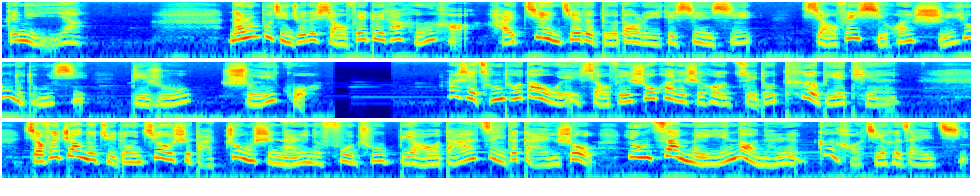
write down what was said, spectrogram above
跟你一样。”男人不仅觉得小飞对他很好，还间接的得到了一个信息：小飞喜欢实用的东西，比如水果。而且从头到尾，小飞说话的时候嘴都特别甜。小飞这样的举动，就是把重视男人的付出、表达自己的感受，用赞美引导男人，更好结合在一起。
